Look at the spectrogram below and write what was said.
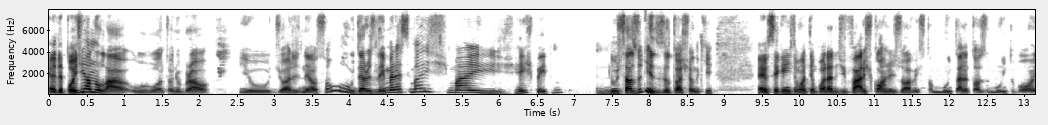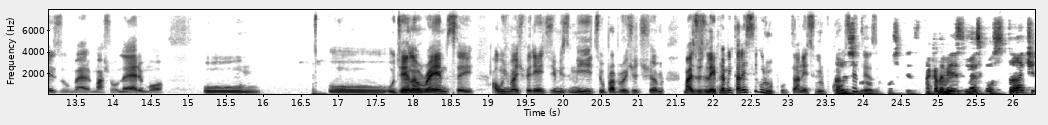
É, depois de anular o Antônio Brown e o George Nelson, o Darius Slay merece mais, mais respeito nos Estados Unidos. Eu tô achando que. é, eu sei que a gente tem uma temporada de vários corners jovens que estão muito talentosos, muito bons. O Mar- Marshall Lattimore, o, o, o Jalen Ramsey, alguns mais experientes, Jimmy Smith, o próprio Richard Sherman. Mas o Slay, pra mim, tá nesse grupo. Tá nesse grupo, Tá com nesse certeza. grupo, com certeza. Tá cada vez mais constante.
